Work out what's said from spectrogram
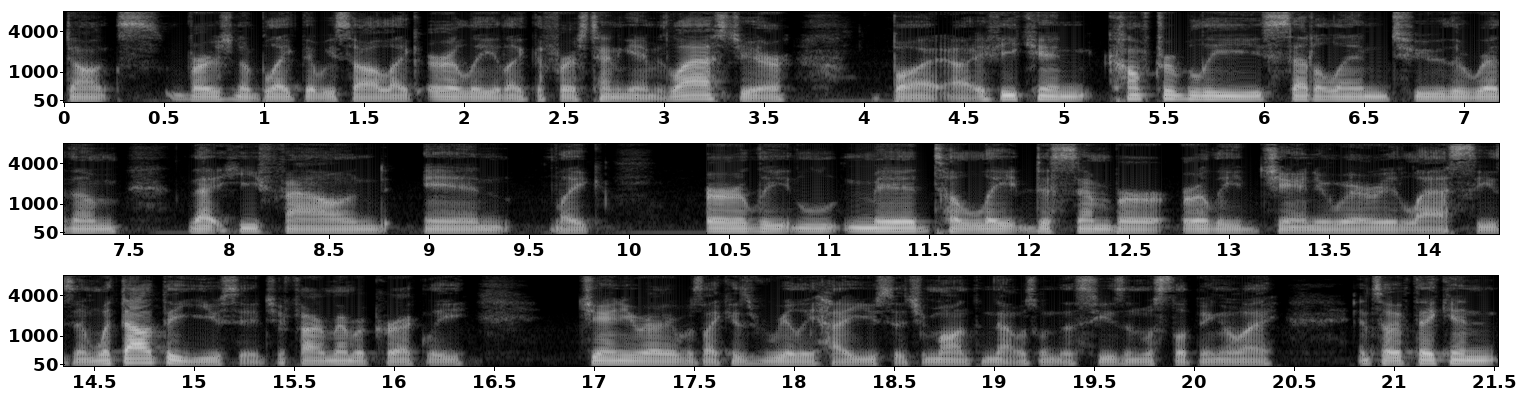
dunks version of Blake that we saw like early like the first ten games last year. But uh, if he can comfortably settle into the rhythm that he found in like early mid to late December, early January last season without the usage, if I remember correctly, January was like his really high usage month, and that was when the season was slipping away. And so, if they can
